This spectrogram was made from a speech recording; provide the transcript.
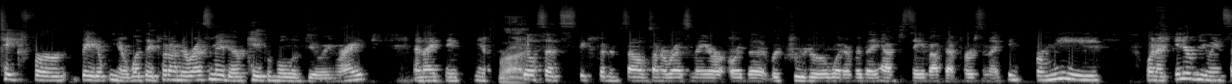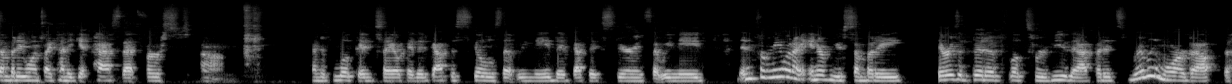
take for beta, you know, what they put on their resume, they're capable of doing, right? And I think, you know, right. skill sets speak for themselves on a resume or, or the recruiter or whatever they have to say about that person. I think for me, when I'm interviewing somebody, once I kind of get past that first um, kind of look and say, okay, they've got the skills that we need, they've got the experience that we need. And for me, when I interview somebody, there is a bit of let's review that, but it's really more about the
